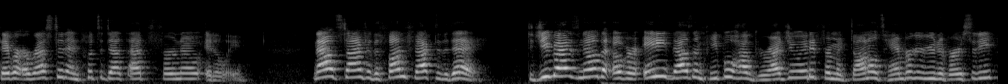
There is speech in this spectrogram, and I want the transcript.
They were arrested and put to death at Furno, Italy. Now it's time for the fun fact of the day. Did you guys know that over 80,000 people have graduated from McDonald's Hamburger University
